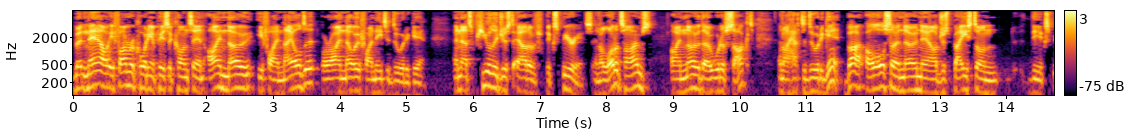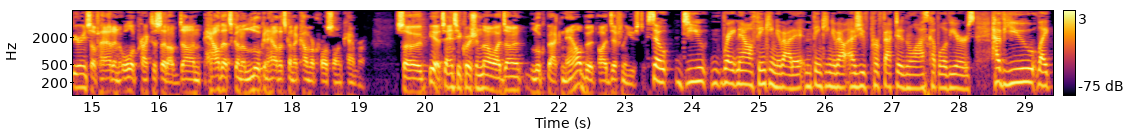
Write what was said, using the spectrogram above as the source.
but now if I'm recording a piece of content, I know if I nailed it or I know if I need to do it again. And that's purely just out of experience. And a lot of times I know that it would have sucked and I have to do it again. But I'll also know now, just based on the experience I've had and all the practice that I've done, how that's going to look and how that's going to come across on camera. So yeah, to answer your question, no, I don't look back now, but I definitely used to. So do you right now thinking about it and thinking about as you've perfected in the last couple of years, have you like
